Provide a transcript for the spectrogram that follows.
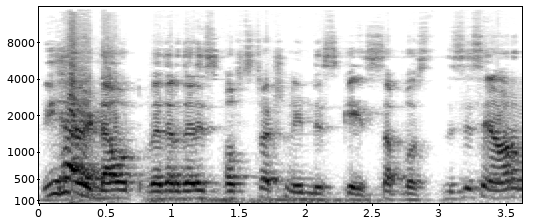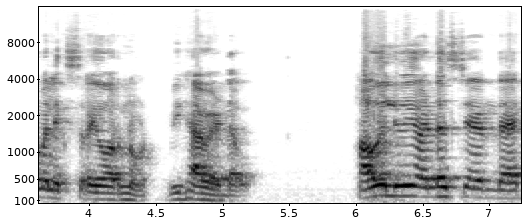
we have a doubt whether there is obstruction in this case. Suppose this is a normal X-ray or not. We have a doubt. How will we understand that?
